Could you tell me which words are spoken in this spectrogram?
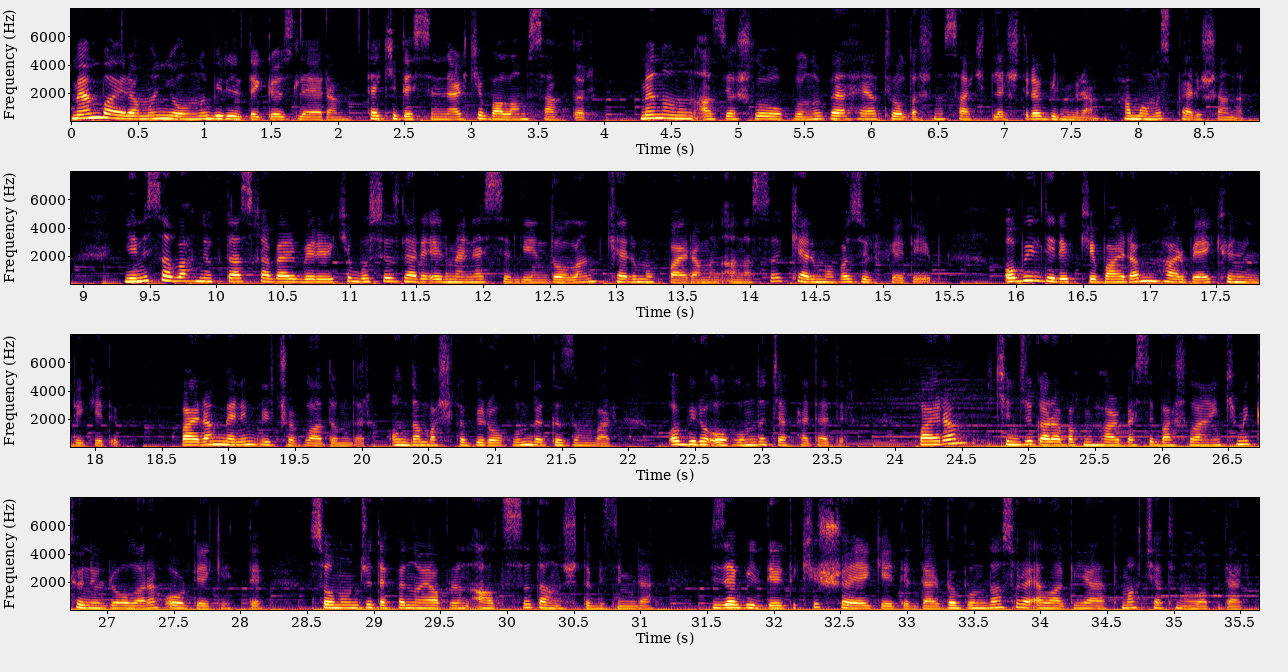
Mən bayramın yolunu bir ildə gözləyirəm. Təki desinlər ki, balam sağdır. Mən onun azyaşlı oğlunu və həyat yoldaşını sakitləşdirə bilmirəm. Hamımız pərişanıq. Yeni Sabah.az xəbər verir ki, bu sözləri erməni əsirliyində olan Kərimov Bayramın anası Kərimova Zülfiyə deyib. O bildirib ki, bayram müharibəyə könüllü gedib. Bayram mənim ilk övladımdır. Ondan başqa bir oğlum və qızım var. O biri oğlum da cəbhədədir. Bayram 2-ci Qarabağ müharibəsi başlayan kimi könüllü olaraq orduya getdi. Sonuncu dəfə noyabrın 6-sı danışdı bizimlə. Bizə bildirdi ki, Şuşaya gedirlər və bundan sonra əlaqə yaratmaq çətin ola bilər.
